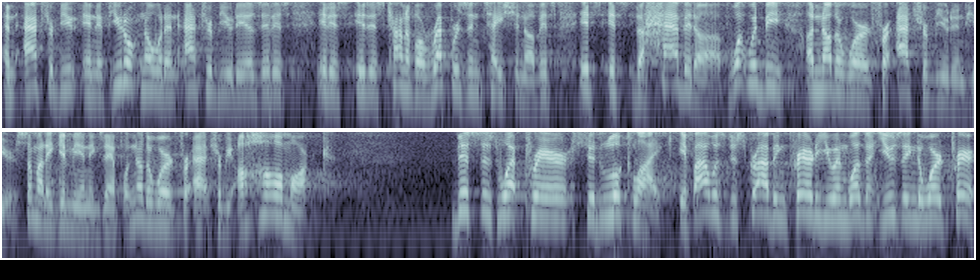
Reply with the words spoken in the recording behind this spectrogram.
an attribute. And if you don't know what an attribute is, it is it is it is kind of a representation of. It's it's it's the habit of. What would be another word for attribute in here? Somebody give me an example. Another word for attribute, a hallmark. This is what prayer should look like. If I was describing prayer to you and wasn't using the word prayer,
